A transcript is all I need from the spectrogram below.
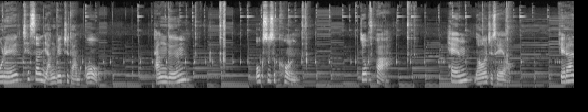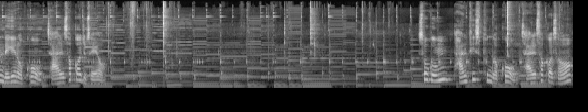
볼에 채썬 양배추 담고 당근, 옥수수 콘, 쪽파, 햄 넣어주세요. 계란 4개 넣고 잘 섞어주세요. 소금 반 티스푼 넣고 잘 섞어서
